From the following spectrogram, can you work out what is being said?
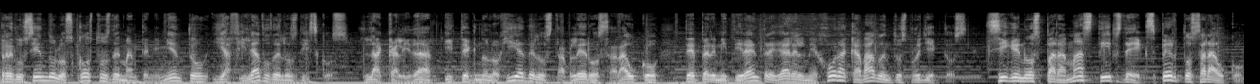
reduciendo los costos de mantenimiento y afilado de los discos. La calidad y tecnología de los tableros Arauco te permitirá entregar el mejor acabado en tus proyectos. Síguenos para más tips de expertos Arauco.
